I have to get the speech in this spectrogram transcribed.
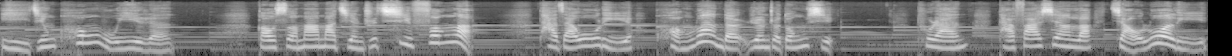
已经空无一人。高瑟妈妈简直气疯了，她在屋里狂乱地扔着东西。突然，她发现了角落里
